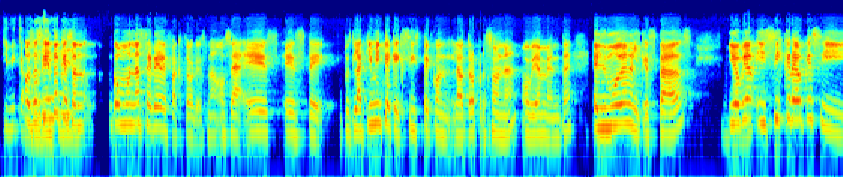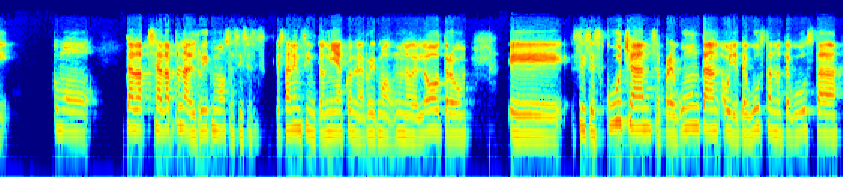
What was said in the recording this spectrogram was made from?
química. O sea, siento que son como una serie de factores, ¿no? O sea, es este, pues la química que existe con la otra persona, obviamente, el mood en el que estás, y obvia y sí creo que si como adap- se adaptan al ritmo, o sea, si se- están en sintonía con el ritmo uno del otro, eh, si se escuchan, se preguntan, oye, ¿te gusta, no te gusta?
